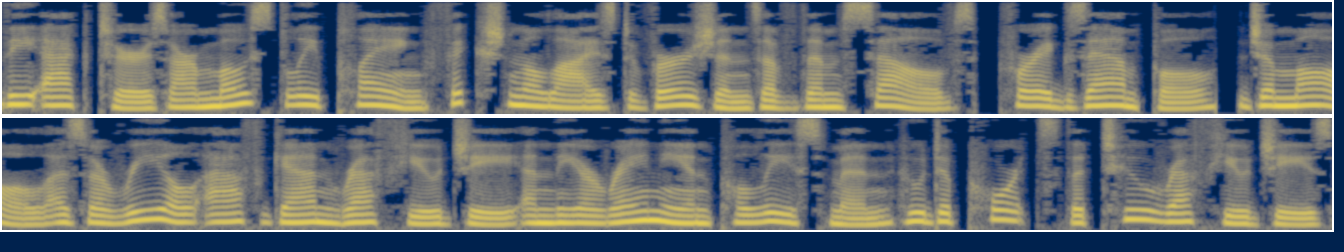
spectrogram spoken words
The actors are mostly playing fictionalized versions of themselves, for example, Jamal is a real Afghan refugee and the Iranian policeman who deports the two refugees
